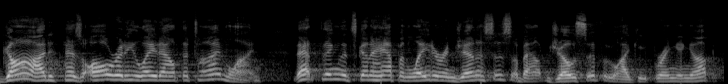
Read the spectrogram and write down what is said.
God has already laid out the timeline. That thing that's going to happen later in Genesis about Joseph, who I keep bringing up,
